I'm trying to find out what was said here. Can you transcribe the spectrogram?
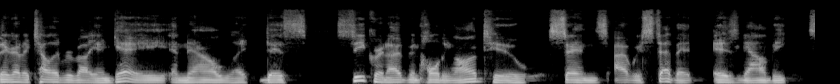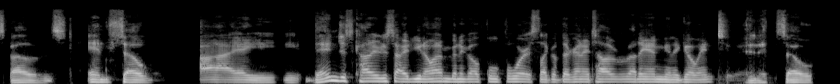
they're going to tell everybody I'm gay. And now like this secret I've been holding on to since I was seven is now being exposed. And so I then just kind of decided, you know what, I'm going to go full force. Like if they're going to tell everybody, I'm going to go into it. And so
